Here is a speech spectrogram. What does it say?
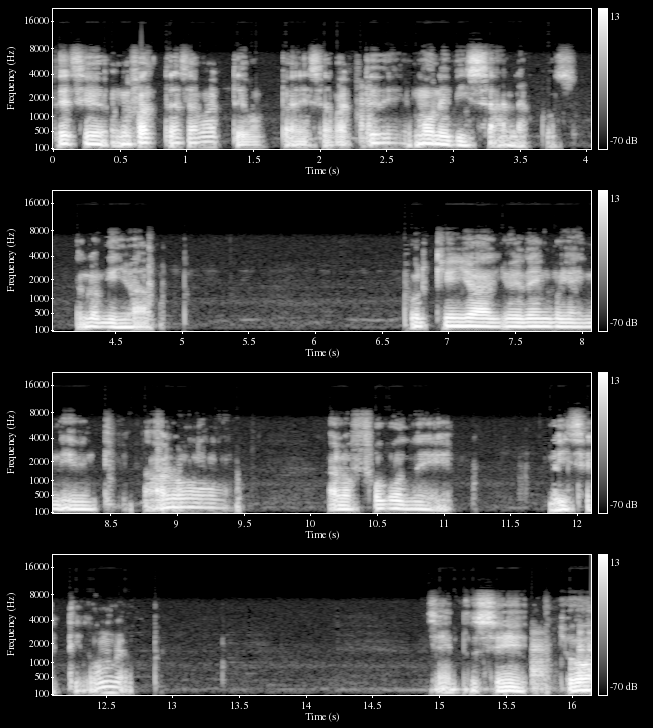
entonces, me falta esa parte, compadre, esa parte de monetizar las cosas, es lo que yo hago. Porque yo, yo tengo ya identificado a los, a focos de, de incertidumbre. Entonces yo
